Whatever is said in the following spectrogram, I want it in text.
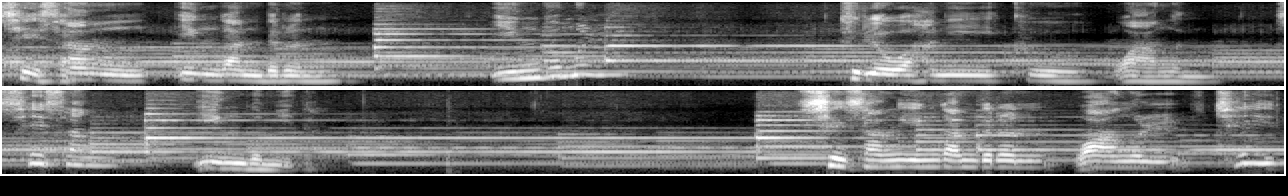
세상 인간들은 임금을 두려워하니 그 왕은 세상 임금이다. 세상 인간들은 왕을 제일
